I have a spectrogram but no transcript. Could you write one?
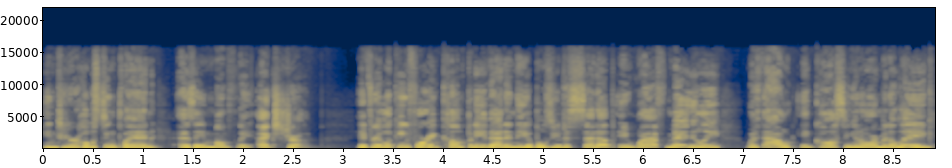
into your hosting plan as a monthly extra. If you're looking for a company that enables you to set up a WAF manually without it costing an arm and a leg,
